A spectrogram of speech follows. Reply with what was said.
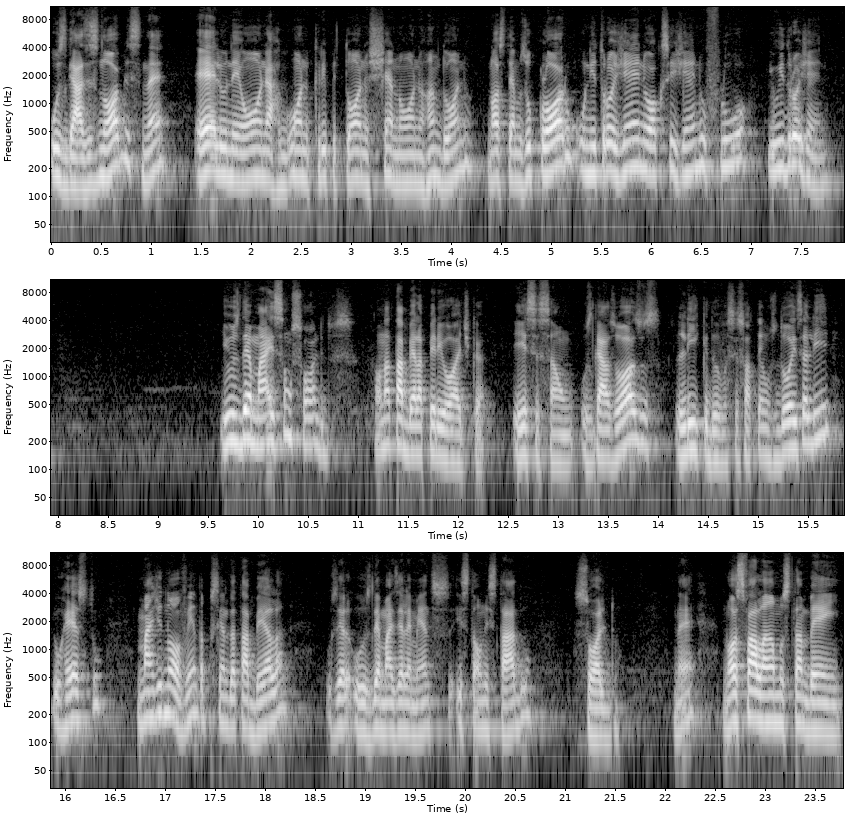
os gases nobres, né? Hélio, neônio, argônio, criptônio, xenônio, randônio. Nós temos o cloro, o nitrogênio, o oxigênio, o flúor e o hidrogênio. E os demais são sólidos. Então, na tabela periódica, esses são os gasosos, líquido, você só tem os dois ali, e o resto, mais de 90% da tabela, os, os, demais elementos estão no estado sólido. Né? Nós falamos também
